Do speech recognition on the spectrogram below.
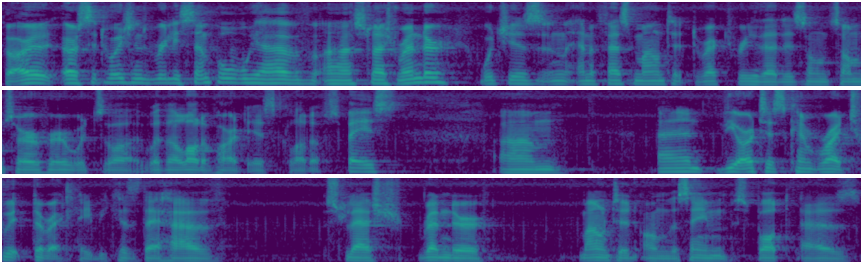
So our, our situation is really simple. We have uh, slash render, which is an NFS mounted directory that is on some server lot, with a lot of hard disk, a lot of space. Um, and the artist can write to it directly because they have slash render mounted on the same spot as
